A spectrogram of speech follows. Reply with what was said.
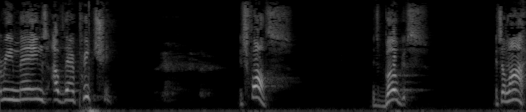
remains of their preaching? It's false. It's bogus. It's a lie.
